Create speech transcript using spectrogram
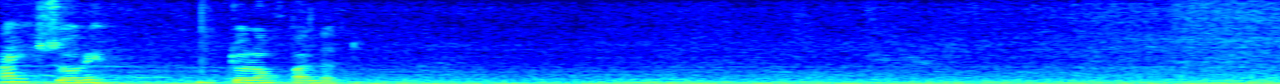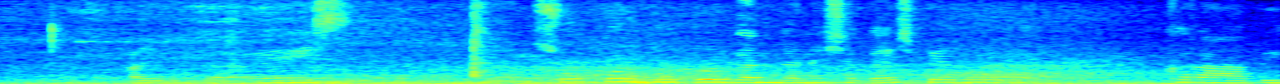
Ay, sorry. Dito lang pala to. Ayun guys. Yan, super duper ganda na siya guys. Pero, grabe.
